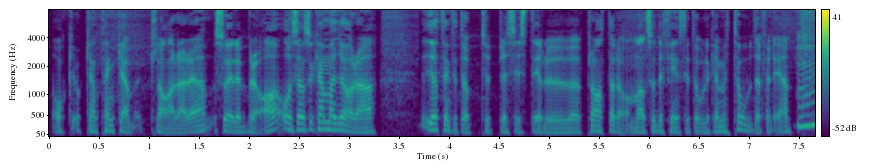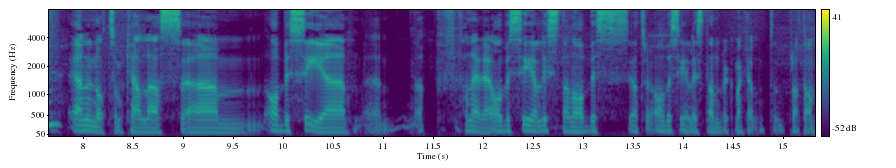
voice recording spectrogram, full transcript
och, och kan tänka klarare, så är det bra. Och sen så kan man göra, jag tänkte ta upp typ precis det du pratade om, alltså det finns lite olika metoder för det. Mm. En är något som kallas um, ABC, um, fan är det? ABC-listan, ABC, jag tror ABC-listan brukar man prata om.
